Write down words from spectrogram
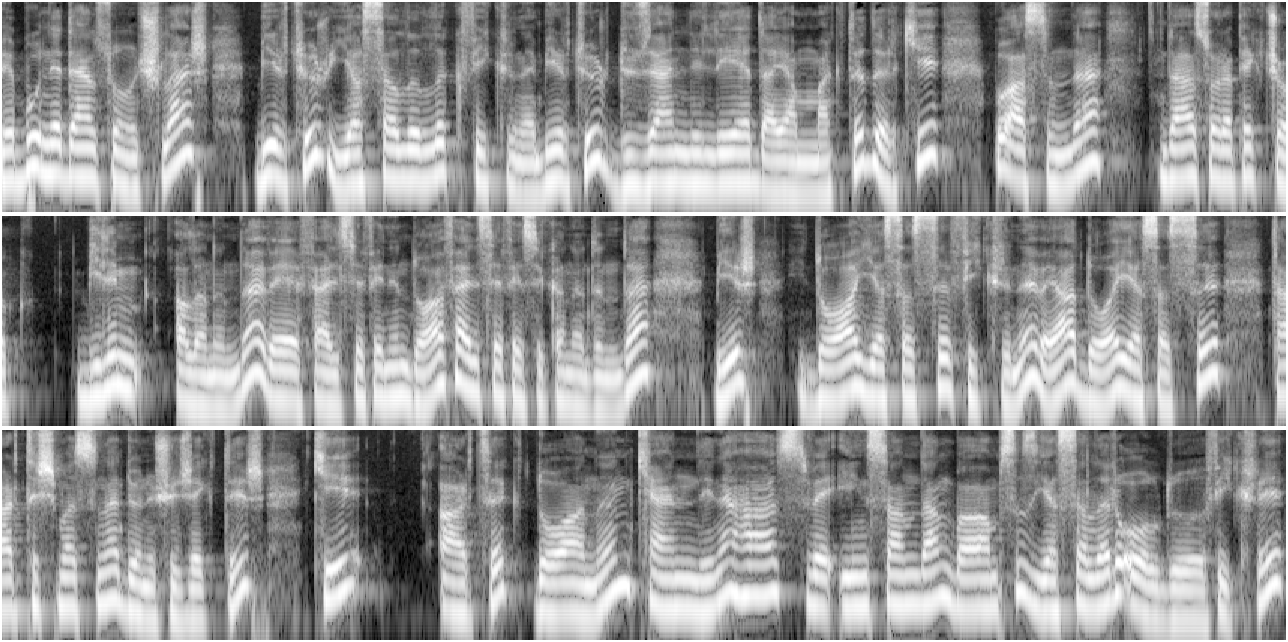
Ve bu neden sonuçlar bir tür yasalılık fikrine, bir tür düzenliliğe dayanmaktadır ki bu aslında daha sonra pek çok bilim alanında ve felsefenin doğa felsefesi kanadında bir doğa yasası fikrine veya doğa yasası tartışmasına dönüşecektir ki artık doğanın kendine has ve insandan bağımsız yasaları olduğu fikri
